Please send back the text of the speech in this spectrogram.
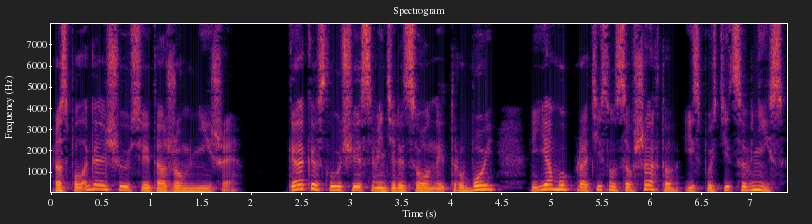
располагающуюся этажом ниже. Как и в случае с вентиляционной трубой, я мог протиснуться в шахту и спуститься вниз,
